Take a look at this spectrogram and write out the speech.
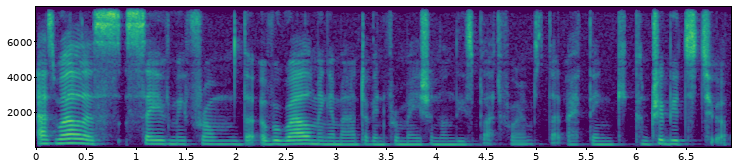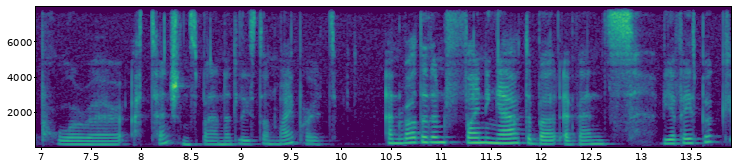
as well as save me from the overwhelming amount of information on these platforms that I think contributes to a poorer attention span, at least on my part. And rather than finding out about events via Facebook,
